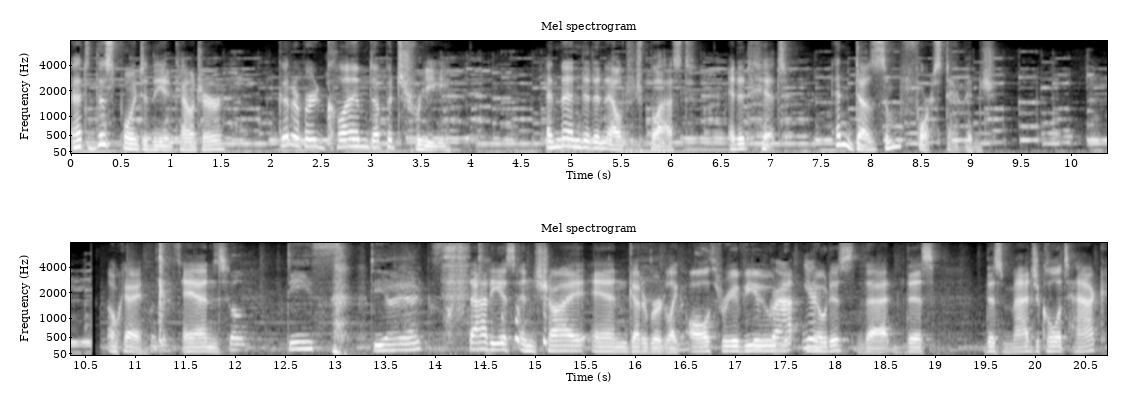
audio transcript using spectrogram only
At this point in the encounter, Gutterbird climbed up a tree and then did an Eldritch Blast, and it hit and does some force damage. Okay, and Spelled D D I X. Thaddeus and Chai and Gutterbird, like all three of you, You're gra- n- you're- noticed that this this magical attack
